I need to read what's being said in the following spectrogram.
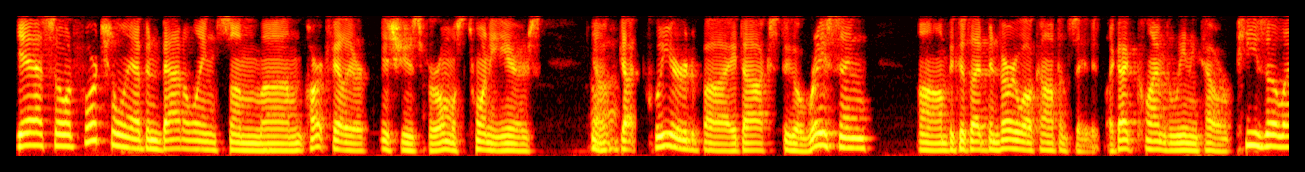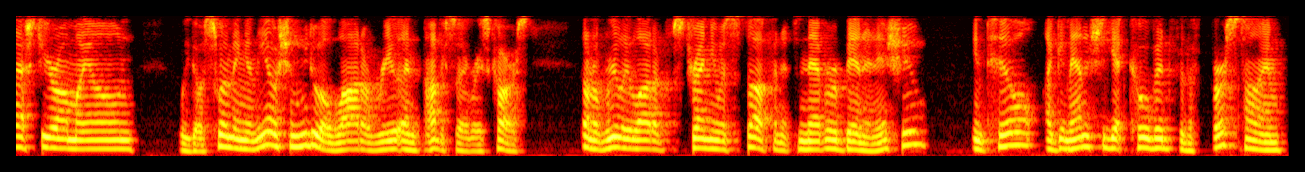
Yeah, so unfortunately, I've been battling some um, heart failure issues for almost 20 years. You know, Oh, wow. got cleared by docs to go racing um, because I've been very well compensated. Like I climbed the Leaning Tower of Pisa last year on my own. We go swimming in the ocean. We do a lot of real, and obviously I race cars. Done a really lot of strenuous stuff, and it's never been an issue until I get- managed to get COVID for the first time,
